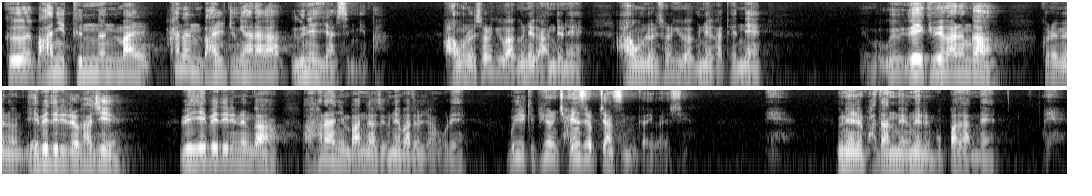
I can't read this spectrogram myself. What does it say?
그 많이 듣는 말 하는 말 중에 하나가 은혜지 않습니까? 아 오늘 설교가 은혜가 안 되네. 아 오늘 설교가 은혜가 됐네. 왜 교회 가는가? 그러면은 예배 드리러 가지. 왜 예배 드리는가? 아, 하나님 만나서 은혜 받으려고 그래. 뭐 이렇게 표현 자연스럽지 않습니까? 이것이. 예. 은혜를 받았네, 은혜를 못 받았네. 예.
